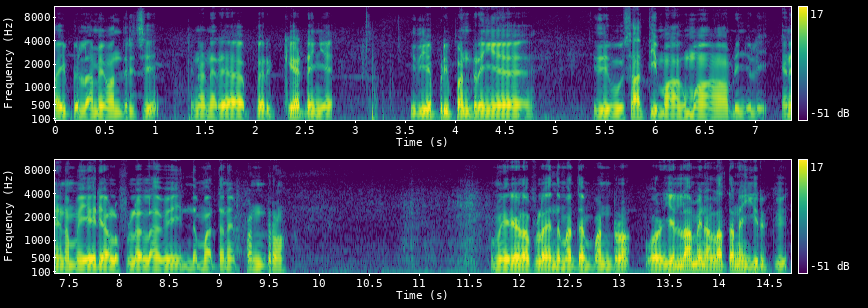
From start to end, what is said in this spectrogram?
பைப் எல்லாமே வந்துருச்சு. ஏன்னா நிறையா பேர் கேட்டீங்க இது எப்படி பண்ணுறீங்க இது சாத்தியமாகுமா அப்படின்னு சொல்லி. ஏன்னா நம்ம ஏரியாவில் ஃபுல்லாகவே இந்த மாதிரி தானே பண்ணுறோம் நம்ம ஏரியாவில் ஃபுல்லாக இந்த மாதிரி தான் பண்ணுறோம் ஒரு எல்லாமே நல்லா தானே இருக்குது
